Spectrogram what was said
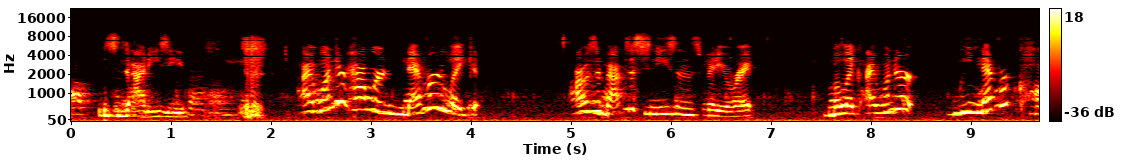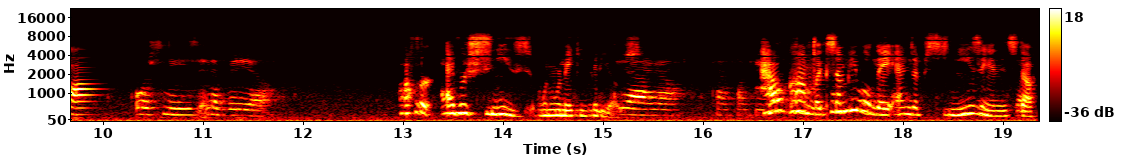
Oh, It's that easy. apparently. I wonder how we're never like. I was about to sneeze in this video, right? But like, I wonder we never cough Or sneeze in a video. or ever sneeze when we're making videos. Yeah, I know. Kind of funky. How come? Like some people, they end up sneezing and stuff.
